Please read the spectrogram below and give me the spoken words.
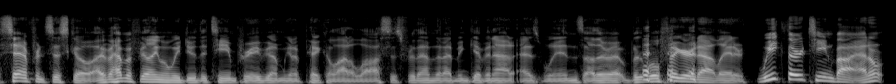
San Francisco. I have a feeling when we do the team preview, I'm going to pick a lot of losses for them that I've been giving out as wins. Other, but we'll figure it out later. Week 13 by. I don't.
